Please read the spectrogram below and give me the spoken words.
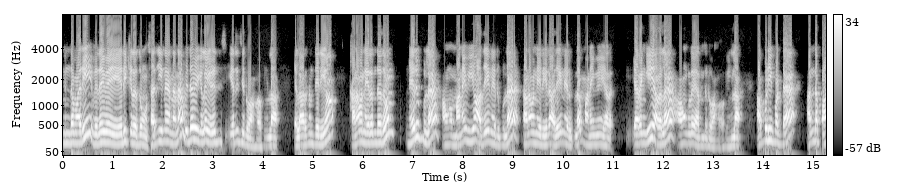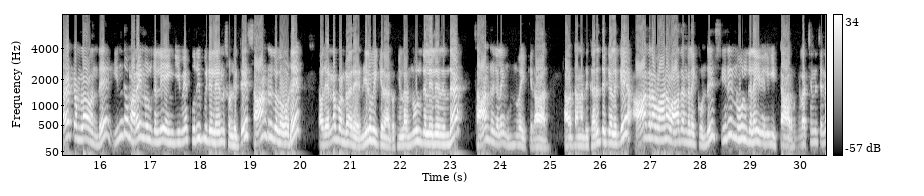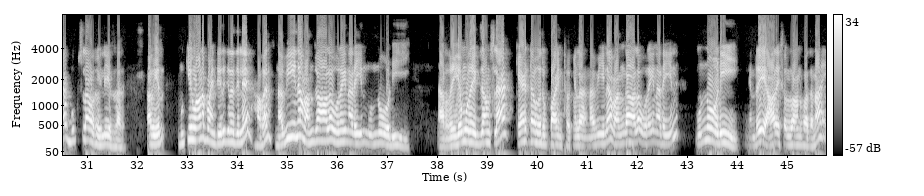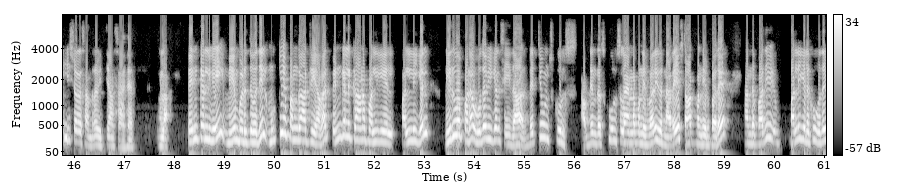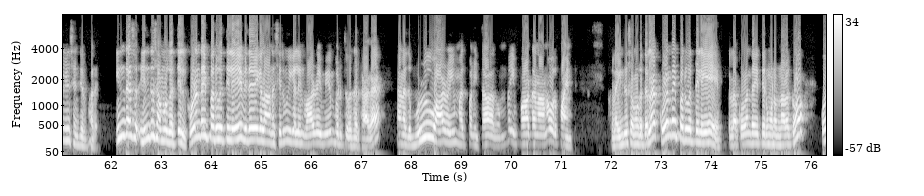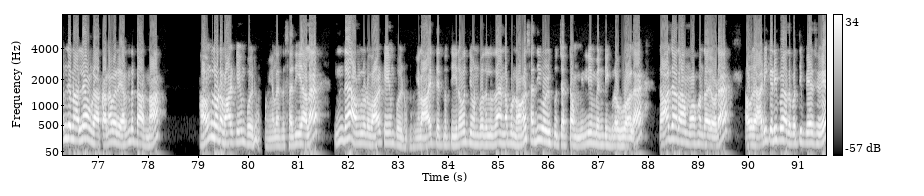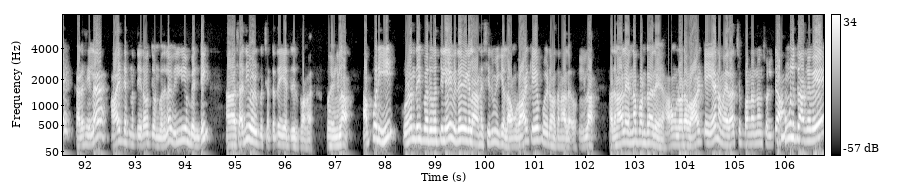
இந்த மாதிரி விதவை எரிக்கிறதும் சதினா என்னன்னா விதவைகளை எரிச்சு எரிச்சிடுவாங்க ஓகேங்களா எல்லாருக்கும் தெரியும். கணவன் இறந்ததும் நெருப்புல அவங்க மனைவியும் அதே நெருப்புல கணவன் எரியிற அதே நெருப்புல மனைவியும் இற- இறங்கி அதுல அவங்களும் இறந்துடுவாங்க ஓகேங்களா அப்படிப்பட்ட அந்த பழக்கம்லாம் வந்து இந்து மறைநூல்கள்லயே எங்கேயுமே குறிப்பிடலைன்னு சொல்லிட்டு சான்றுகளோடு அவர் என்ன பண்றாரு நிரூபிக்கிறார் ஓகேங்களா நூல்களில் இருந்த சான்றுகளை முன்வைக்கிறார். அவர் தனது கருத்துக்களுக்கு ஆதரவான வாதங்களை கொண்டு சிறு நூல்களை வெளியிட்டார். சின்ன சின்ன புக்ஸ் எல்லாம் அவர் வெளியிடுறாரு. அவர் முக்கியமான பாயிண்ட் இருக்கிறதுலே அவர் நவீன வங்காள உரைநடையின் முன்னோடி. நிறைய முறை எக்ஸாம்ஸ்ல கேட்ட ஒரு பாயிண்ட் ஓகேங்களா? நவீன வங்காள உரைநடையின் முன்னோடி என்று யாரை சொல்லுவான்னு பார்த்தோம்னா ஈஸ்வர சந்திர வித்யாசாகர். ஓகேங்களா? பெண் கல்வியை மேம்படுத்துவதில் முக்கிய பங்காற்றிய அவர் பெண்களுக்கான பள்ளிகள் பள்ளிகள் நிறுவப்பட உதவிகள் செய்தார். பெத்யூன் ஸ்கூல்ஸ் அப்படின்ற ஸ்கூல்ஸ் எல்லாம் என்ன பண்ணிருப்பாரு? இவர் நிறைய ஸ்டார்ட் பண்ணிருப்பாரு. அந்த பதி பள்ளிகளுக்கு உதவியும் செஞ்சிருப்பாரு. இந்த இந்து சமூகத்தில் குழந்தை பருவத்திலேயே விதவைகளான சிறுமிகளின் வாழ்வை மேம்படுத்துவதற்காக தனது முழு வாழ்வையும் அர்ப்பணித்தார். ரொம்ப இம்பார்ட்டன்டான ஒரு பாயிண்ட் இந்து சமூகத்துல குழந்தை பருவத்திலேயே இல்ல குழந்தை திருமணம் நடக்கும். கொஞ்ச நாள்லயே அவங்க கணவர் இறந்துட்டாருன்னா அவங்களோட வாழ்க்கையும் போயிடும். இந்த சதியால இந்த அவங்களோட வாழ்க்கையும் போயிடும். ஓகேங்களா? ஆயிரத்தி எட்நூத்தி இருபத்தி ஒன்பதுல தான் என்ன பண்ணுவாங்க? சதி ஒழிப்பு சட்டம் வில்லியம் பெண்டிங் பிரபுவால ராஜாராம் மோகன் ராயோட அவர் அடிக்கடி போய் அதை பத்தி பேசவே கடைசியில ஆயிரத்தி எட்நூத்தி இருபத்தி ஒன்பதுல வில்லியம் பெண்டிங் சதி ஒழிப்பு சட்டத்தை ஏற்றிருப்பாங்க. ஓகேங்களா? அப்படி குழந்தை பருவத்திலே விதவைகளான சிறுமிகள் அவங்க வாழ்க்கையே போயிடும் அதனால. ஓகேங்களா? அதனால என்ன பண்றாரு? அவங்களோட வாழ்க்கைய நம்ம ஏதாச்சும் பண்ணணும்னு சொல்லிட்டு அவங்களுக்காகவே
